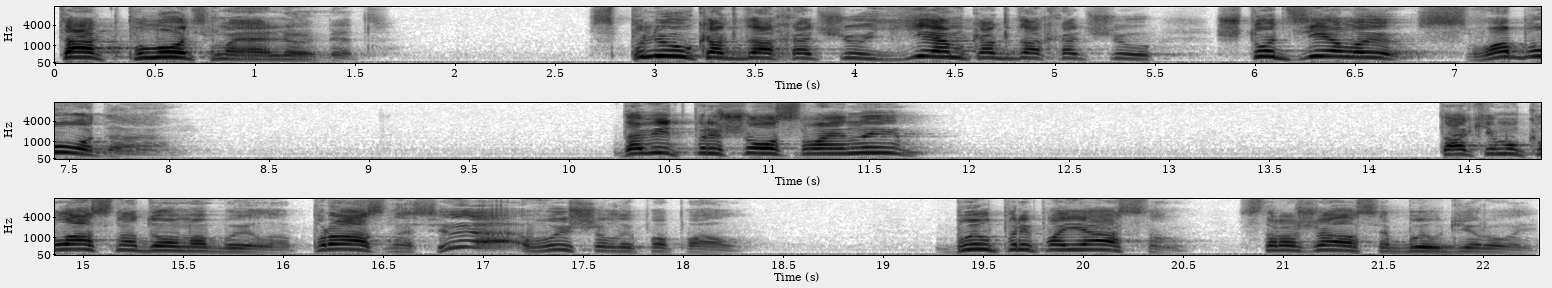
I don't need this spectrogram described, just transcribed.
Так плоть моя любит. Сплю, когда хочу, ем, когда хочу. Что делаю? Свобода. Давид пришел с войны, так ему классно дома было. Праздность. Э, вышел и попал. Был припоясан, сражался, был герой.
